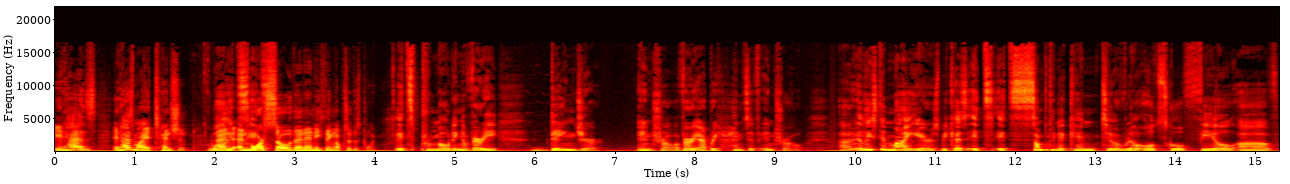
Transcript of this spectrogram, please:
it has it has my attention. Well, and and more so than anything up to this point. it's promoting a very danger intro, a very apprehensive intro. Uh, at least in my ears, because it's it's something akin to a real old school feel of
